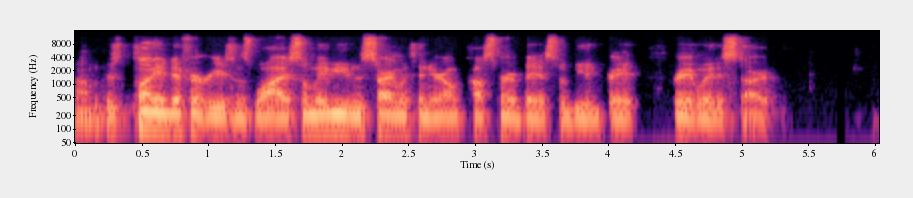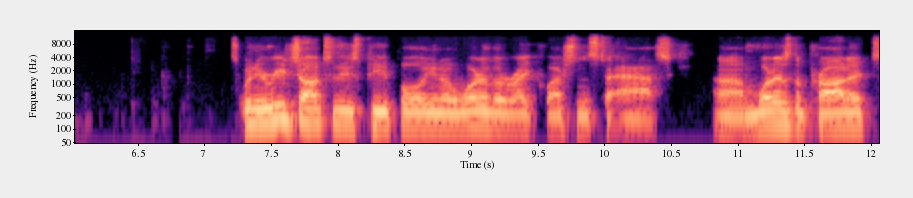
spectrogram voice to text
Um, there's plenty of different reasons why. So maybe even starting within your own customer base would be a great, great way to start. So when you reach out to these people, you know, what are the right questions to ask? Um, what is the product?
